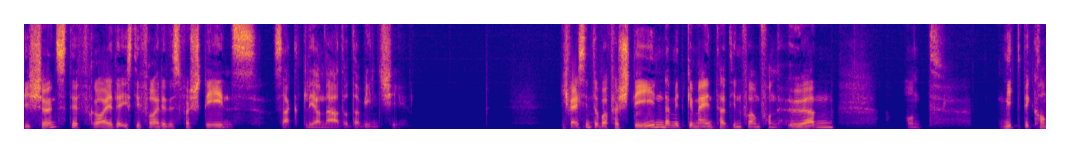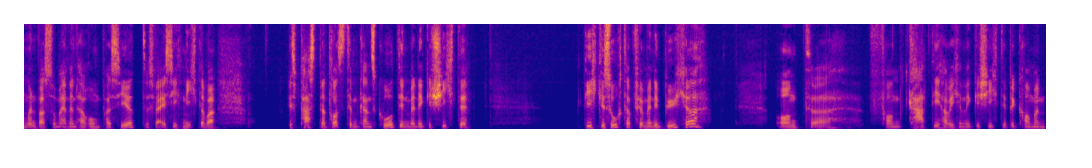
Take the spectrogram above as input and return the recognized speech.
Die schönste Freude ist die Freude des Verstehens, sagt Leonardo da Vinci. Ich weiß nicht, ob er Verstehen damit gemeint hat in Form von Hören und mitbekommen, was um einen herum passiert. Das weiß ich nicht, aber es passt mir trotzdem ganz gut in meine Geschichte, die ich gesucht habe für meine Bücher. Und äh, von Kathi habe ich eine Geschichte bekommen,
